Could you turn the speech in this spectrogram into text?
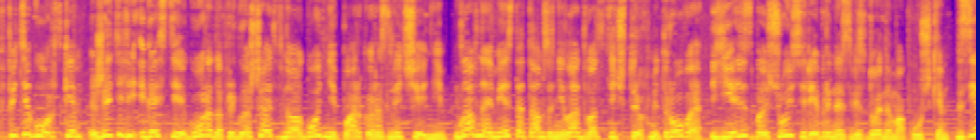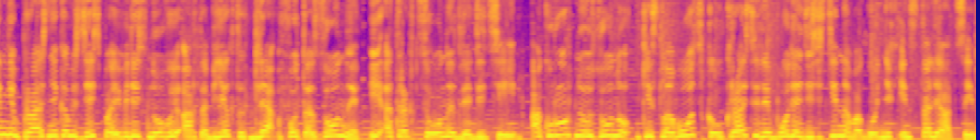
В Пятигорске жители и гостей города приглашают в новогодний парк развлечений. Главное место там заняла 24-метровая ель с большой серебряной звездой на макушке. К зимним праздникам здесь появились новые арт-объекты для фотозоны и аттракционы для детей. А курортную зону Кисловодска украсили более 10 новогодних инсталляций.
